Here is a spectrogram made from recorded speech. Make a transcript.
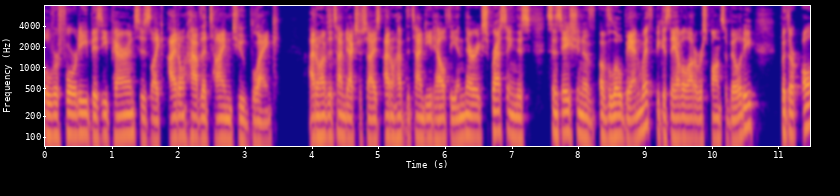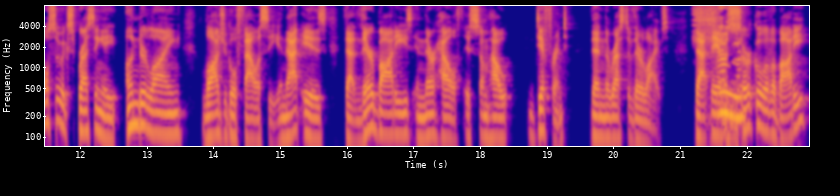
over 40 busy parents is like I don't have the time to blank. I don't have the time to exercise. I don't have the time to eat healthy. And they're expressing this sensation of, of low bandwidth because they have a lot of responsibility, but they're also expressing a underlying logical fallacy. And that is that their bodies and their health is somehow different than the rest of their lives. That they have a circle of a body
